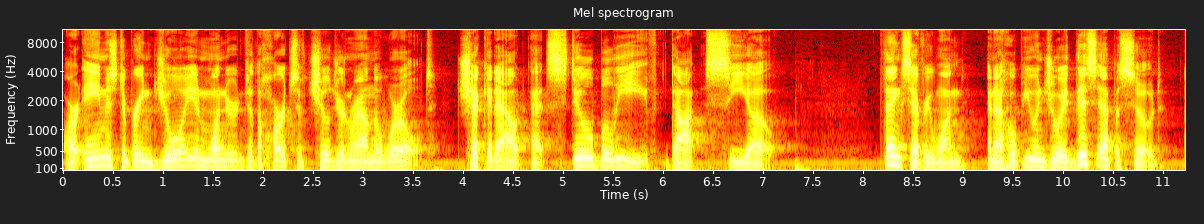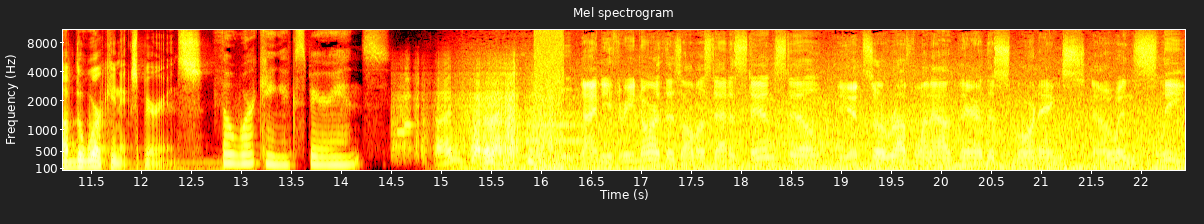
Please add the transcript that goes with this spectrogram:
Our aim is to bring joy and wonder into the hearts of children around the world. Check it out at stillbelieve.co. Thanks, everyone, and I hope you enjoyed this episode of The Working Experience the working experience. Route 93 North is almost at a standstill. It's a rough one out there this morning. Snow and sleet.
